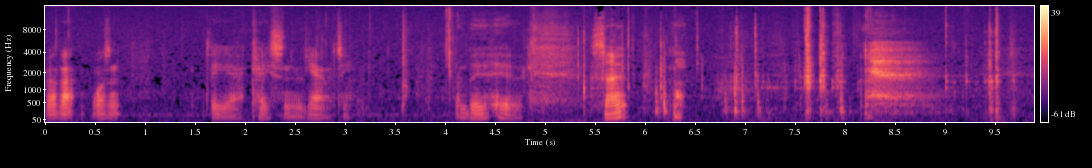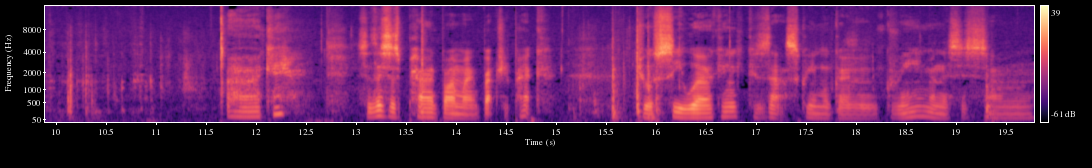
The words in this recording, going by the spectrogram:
but that wasn't the uh, case in reality. Boo hoo. So, okay, so this is powered by my battery pack, which you'll see working because that screen will go green when this is um,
